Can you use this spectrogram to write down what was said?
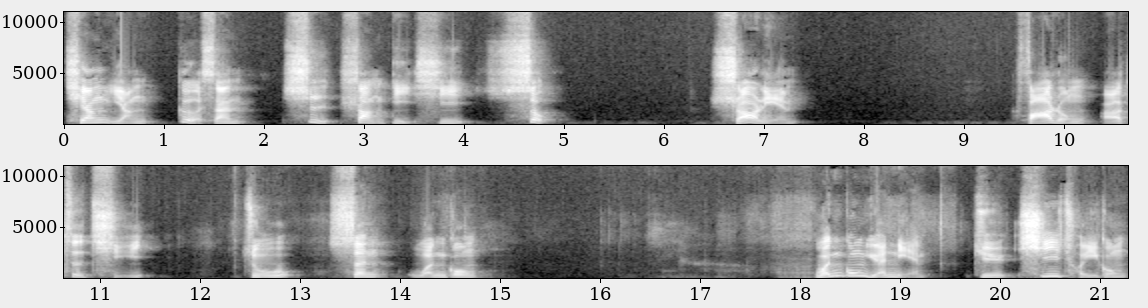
羌阳各山，是上帝西受。十二年，伐戎而自齐，卒，生文公。文公元年，居西垂宫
